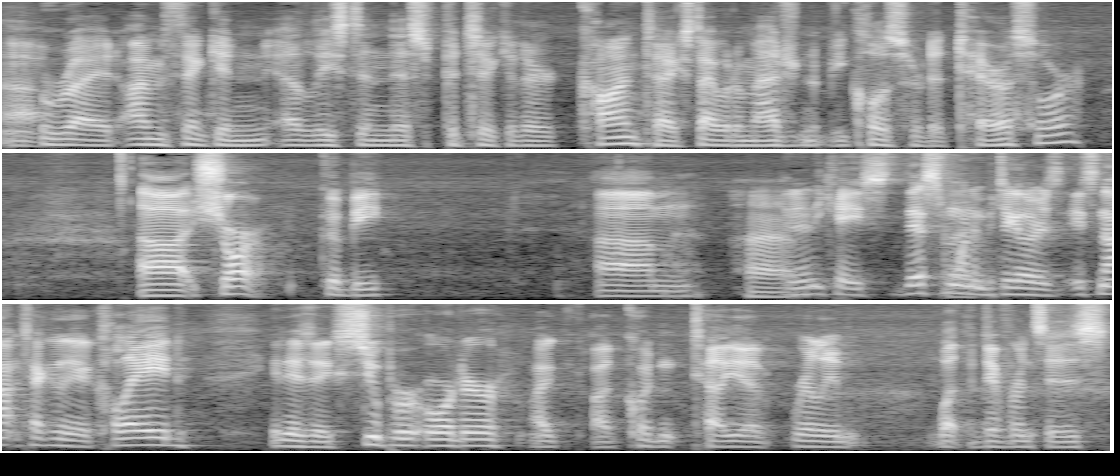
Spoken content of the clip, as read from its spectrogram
Right. I'm thinking, at least in this particular context, I would imagine it'd be closer to pterosaur. Uh, sure, could be. Um, in any case, this one in particular is it's not technically a clade. It is a super order. I, I couldn't tell you really what the difference is.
